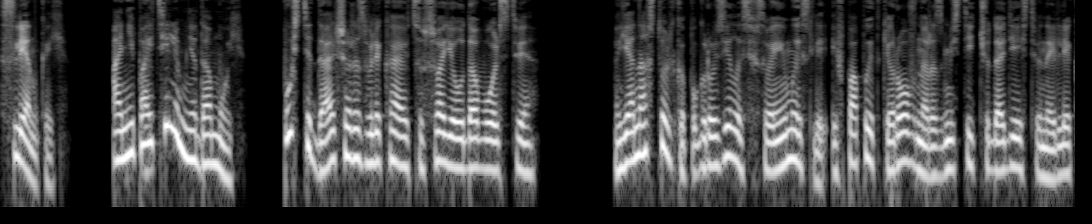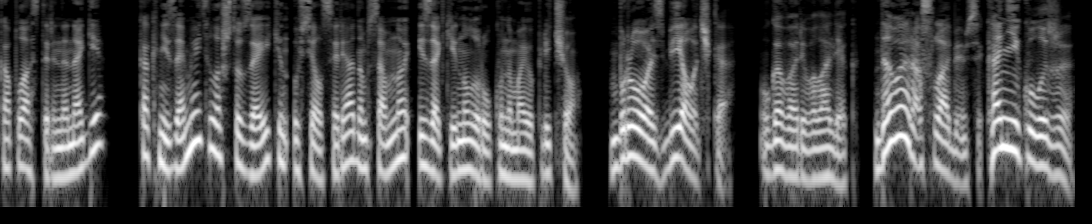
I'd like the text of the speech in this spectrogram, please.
С Ленкой. А не пойти ли мне домой? Пусть и дальше развлекаются в свое удовольствие. Я настолько погрузилась в свои мысли и в попытке ровно разместить чудодейственный лейкопластырь на ноге, как не заметила, что Заикин уселся рядом со мной и закинул руку на мое плечо. «Брось, Белочка!» — уговаривал Олег. «Давай расслабимся, каникулы же!»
